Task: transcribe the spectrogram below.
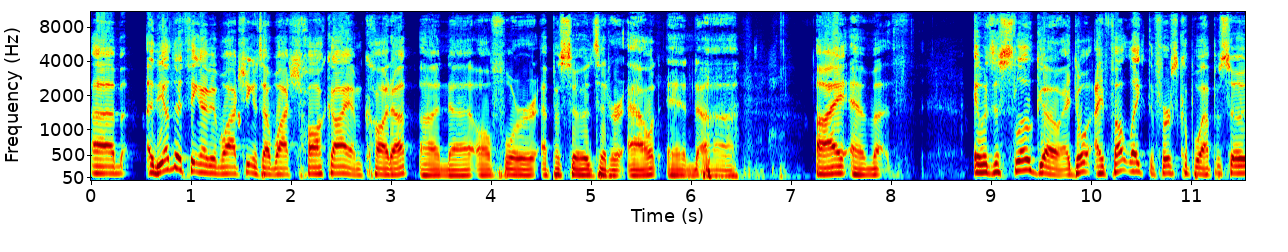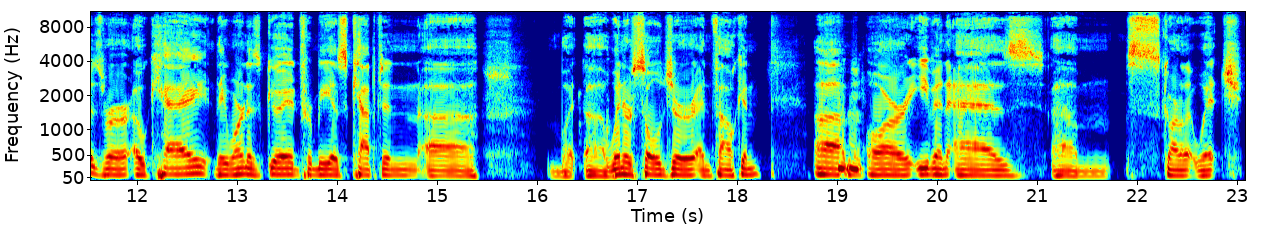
Um, the other thing I've been watching is I watched Hawkeye. I'm caught up on uh, all four episodes that are out, and uh, I am. It was a slow go. I don't. I felt like the first couple episodes were okay. They weren't as good for me as Captain, uh, what uh, Winter Soldier and Falcon, um, mm-hmm. or even as um, Scarlet Witch,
